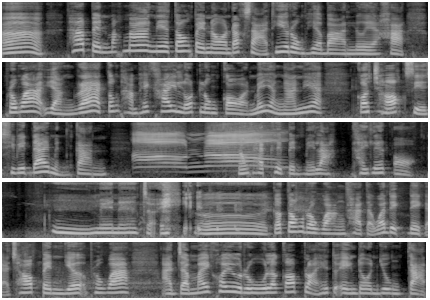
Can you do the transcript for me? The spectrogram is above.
อ่าถ้าเป็นมากๆเนี่ยต้องไปนอนรักษาที่โรงพยาบาลเลยอะค่ะ เพราะว่าอย่างแรกต้องทำให้ไข้ลดลงก่อน ไม่อย่างนั้นเนี่ยก็ช็อกเสียชีวิตได้เหมือนกันน้องแพทเคยเป็นไหมล่ะ ไข้เลือดออกอืมไม่แน่ใจ เออ ก็ต้องระวังค่ะ แต่ว่าเด็กๆอะชอบเป็นเยอะ เพราะว่าอาจจะไม่ค่อยรู้แล้วก็ปล่อยให้ตัวเองโดนยุงกัด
